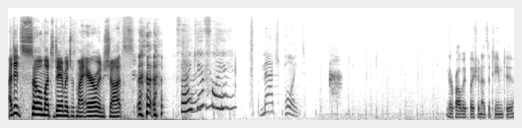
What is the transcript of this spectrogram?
I did so much damage with my arrow and shots. Thank you, Flea. Match point. They're probably pushing as a team too.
